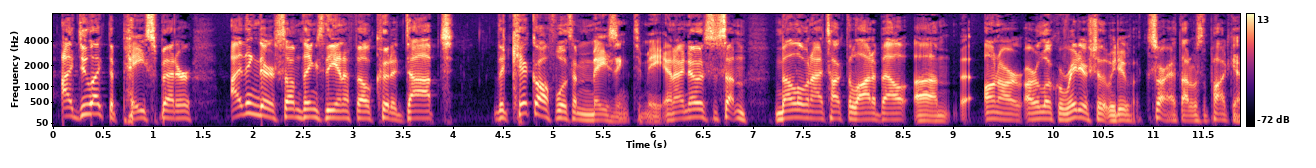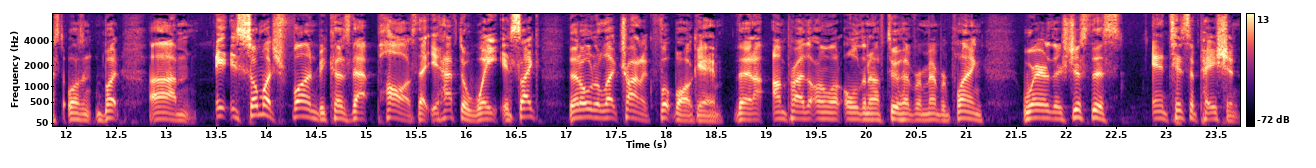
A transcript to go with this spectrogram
I do like the pace better. I think there are some things the NFL could adopt. The kickoff was amazing to me. And I know this is something Mello and I talked a lot about um, on our, our local radio show that we do. Sorry, I thought it was the podcast. It wasn't. But um, it's so much fun because that pause that you have to wait. It's like that old electronic football game that I'm probably the only one old enough to have remembered playing, where there's just this anticipation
